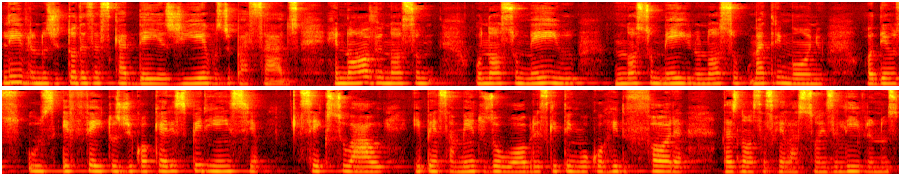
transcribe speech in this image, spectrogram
Livra-nos de todas as cadeias de erros de passados. Renove o nosso, o nosso meio, no nosso meio, no nosso matrimônio. Ó Deus, os efeitos de qualquer experiência sexual e pensamentos ou obras que tenham ocorrido fora das nossas relações, livra-nos,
